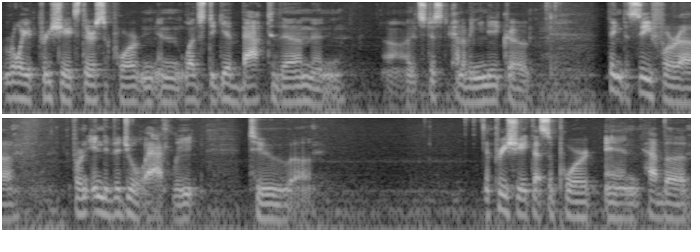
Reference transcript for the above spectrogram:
really appreciates their support and, and loves to give back to them. And uh, it's just kind of a unique uh, thing to see for uh, for an individual athlete to uh, appreciate that support and have the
